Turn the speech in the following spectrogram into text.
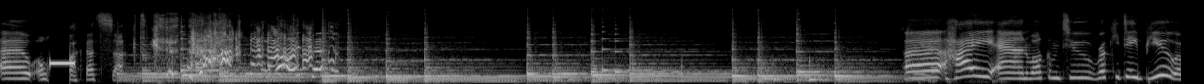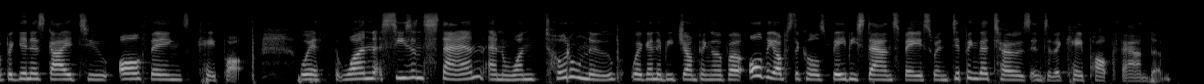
Uh, oh, fuck, that sucked. Uh, hi, and welcome to Rookie Debut, a beginner's guide to all things K pop. With one seasoned Stan and one total noob, we're going to be jumping over all the obstacles baby Stans face when dipping their toes into the K pop fandom.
